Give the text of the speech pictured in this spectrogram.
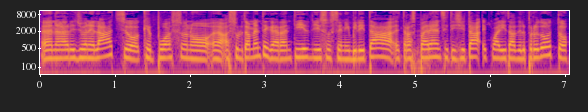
eh, nella regione Lazio che possono eh, assolutamente garantirgli sostenibilità, trasparenza, eticità e qualità del prodotto.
